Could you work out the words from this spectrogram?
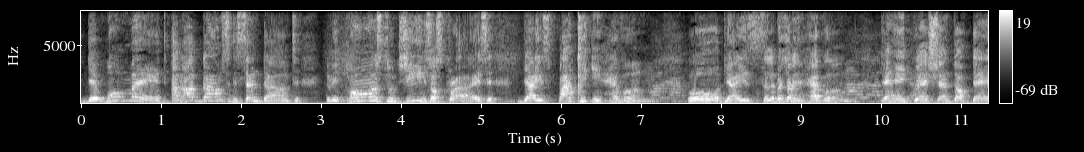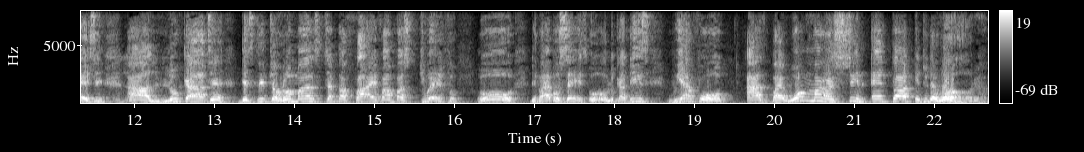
the moment an Adam's descendant returns to Jesus Christ, there is party in heaven. Oh, there is celebration in heaven. Thank you, ancient of days. Ah, look at uh, the scripture, Romans chapter 5 and verse 12. Oh, the Bible says, oh, look at this. Wherefore, as by one man sin entered into the world,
